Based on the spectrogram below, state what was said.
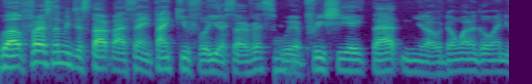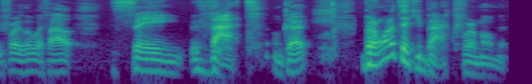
Well, first, let me just start by saying thank you for your service. We appreciate that. And, you know, don't want to go any further without saying that. Okay. But I want to take you back for a moment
